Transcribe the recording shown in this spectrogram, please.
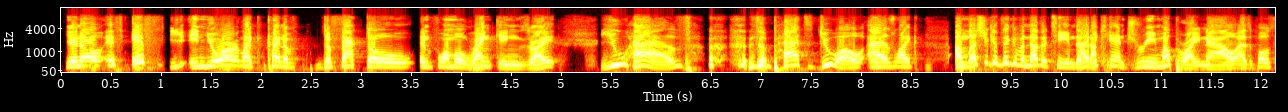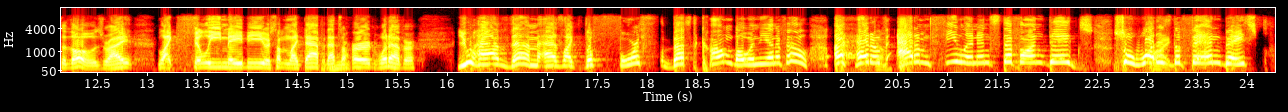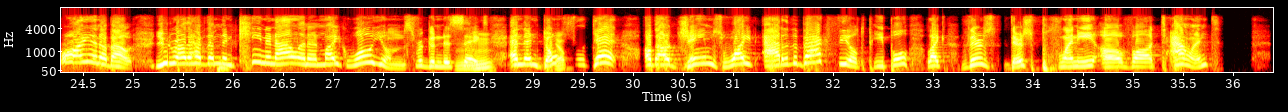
You know, if if in your like kind of de facto informal Mm-hmm. rankings, right, you have the Pats duo as like unless you can think of another team that I can't dream up right now, as opposed to those, right? Like Philly maybe or something like that, but that's Mm-hmm. a herd, whatever. You have them as like the fourth best combo in the NFL, ahead of Adam Thielen and Stefon Diggs. So what is the fan base crying about? You'd rather have them than Keenan Allen and Mike Williams, for goodness sakes. Mhm. And then don't Yep. forget about James White out of the backfield, people. Like there's there's plenty of uh, talent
